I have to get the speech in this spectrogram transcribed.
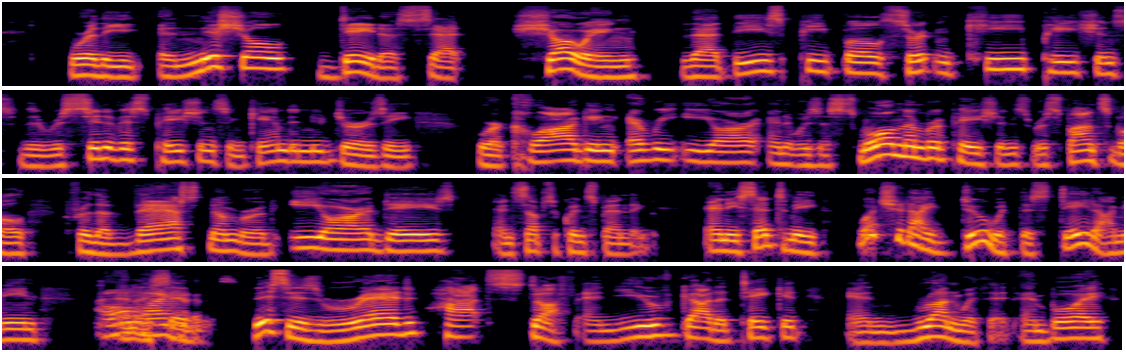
were the initial data set showing that these people, certain key patients, the recidivist patients in Camden, New Jersey, were clogging every ER, and it was a small number of patients responsible for the vast number of ER days and subsequent spending. And he said to me, What should I do with this data? I mean, Oh and I said, goodness. this is red hot stuff and you've got to take it and run with it and boy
